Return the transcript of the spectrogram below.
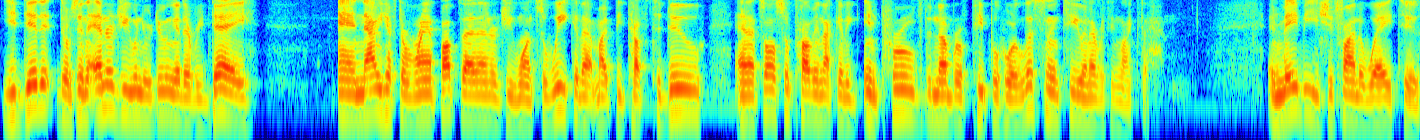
you did it, there was an energy when you were doing it every day, and now you have to ramp up that energy once a week, and that might be tough to do. And it's also probably not going to improve the number of people who are listening to you and everything like that. And maybe you should find a way to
